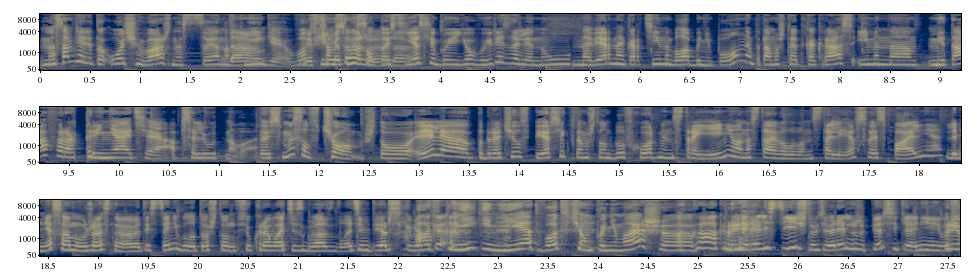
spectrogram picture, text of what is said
на самом деле это очень важная сцена да. в книге. Вот Для в чем смысл. Тоже, То есть, да. если бы ее вырезали, ну, наверное, картина была бы неполная, потому что это как раз именно метафора принятия абсолютного. То есть смысл в чем? Что Эля подрочил в персик, потому что он был в хорне настроения, он оставил его на столе в своей спальне. Для меня самое ужасное в этой сцене было то, что он всю кровать из глаз дал этим персиками. А такая... в книге нет, вот в чем, понимаешь? А э, как? При... Это нереалистично, у тебя реально же персики, они При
